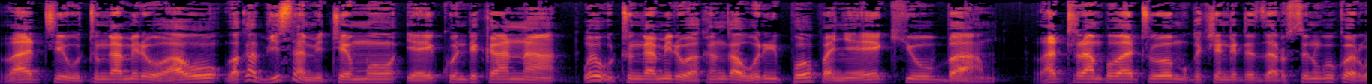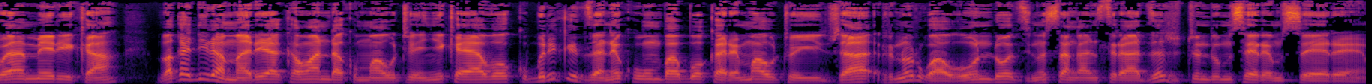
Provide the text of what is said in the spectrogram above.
Vati utungamiri hwavo hwakabvisa mitemo yaikundikana weutungamiri hwakanga huripo panyaya yecuba. Vatrump vatiwo mukuchengetedza rusununguko rweamerica vakadira mari yakawanda kumauto enyika yavo kuburikidza nekuumba boka remauto idzva rinorwa hondo dzinosanganisira dzezvitundumusere musere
